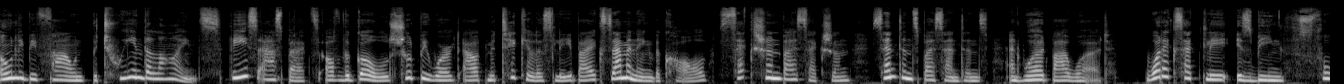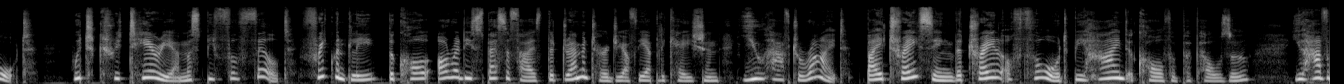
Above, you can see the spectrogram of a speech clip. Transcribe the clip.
only be found between the lines. These aspects of the goal should be worked out meticulously by examining the call section by section, sentence by sentence, and word by word. What exactly is being thought? which criteria must be fulfilled. Frequently, the call already specifies the dramaturgy of the application you have to write. By tracing the trail of thought behind a call for proposal, you have a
